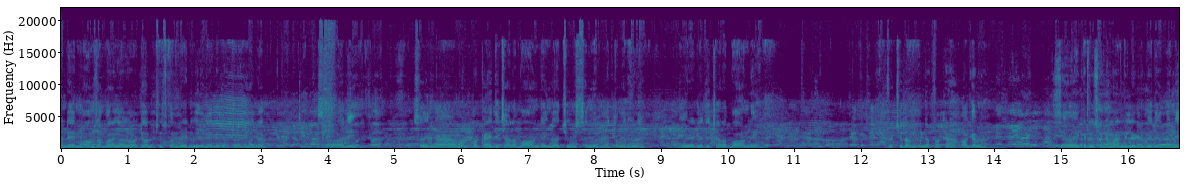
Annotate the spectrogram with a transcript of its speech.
అంటే మాంసం పరంగా కాబట్టి వాళ్ళు చూసుకొని రేటు విధంగా అయితే చెప్తారనమాట సో అది. సో ఇంకా మన పక్కన అయితే చాలా బాగుంటాయి. ఇంకా చూపిస్తాను మీకు మొత్తం అని కూడా. ఈ రేట్లు అయితే చాలా బాగుంటాయి. ఇక్కడ చూద్దాం ఇంకా పక్కన. ఓకే బ్రో. సో ఇక్కడ చూసుకుంటే మన నెల్లూరు ఉడిపి అయితే ఉందండి.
